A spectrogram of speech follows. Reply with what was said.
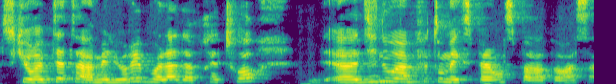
ce qui aurait peut-être à améliorer, voilà d'après toi? Dis-nous un peu ton expérience par rapport à ça.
